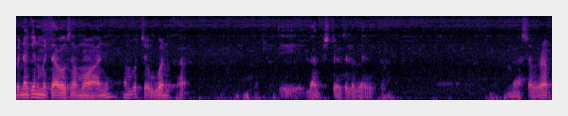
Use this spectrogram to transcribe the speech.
Banagan may tawag sa mga ano. Ambot sa uwan ka. Lobster talaga ito. Masarap.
